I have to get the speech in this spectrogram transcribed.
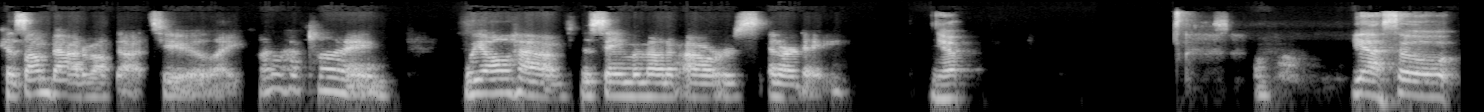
because I'm bad about that too. Like, I don't have time we all have the same amount of hours in our day. Yep. Yeah. So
